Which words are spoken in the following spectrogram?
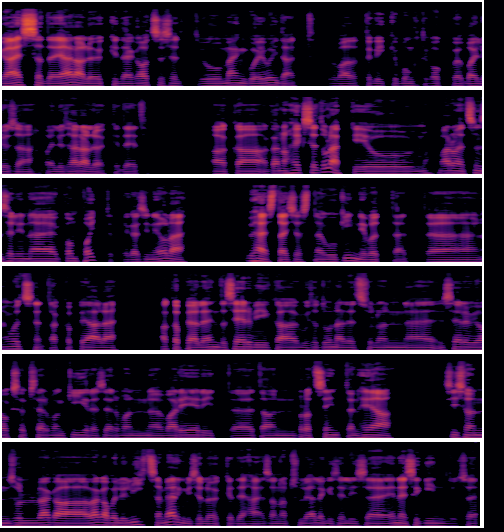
ega ässade ja äralöökidega otseselt ju mängu ei võida, et kui vaadata kõiki punkte kokku ja palju sa, palju sa äralööke teed. aga, aga noh, eks see tulebki ju, noh, ma arvan, et see on selline kompott, et ega siin ei ole ühest asjast nagu kinni võtta, et äh, nagu ma ütlesin, et hakkab peale äh, hakkab peale enda serviga, kui sa tunned, et sul on äh, serv jookseb, serv on kiire, serv on äh, varieerid, äh, ta on, protsent on hea, siis on sul väga, väga palju lihtsam järgmisi lööke teha ja see annab sulle jällegi sellise enesekindluse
